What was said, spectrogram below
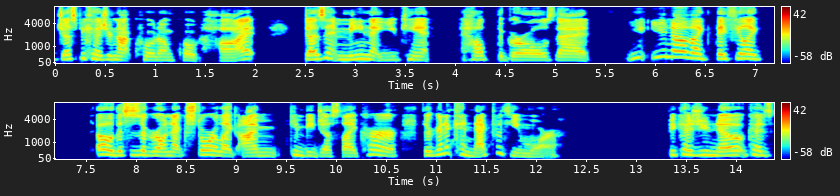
just because you're not quote unquote hot doesn't mean that you can't help the girls that you, you know like they feel like oh this is a girl next door like i'm can be just like her they're to connect with you more. Because you know because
